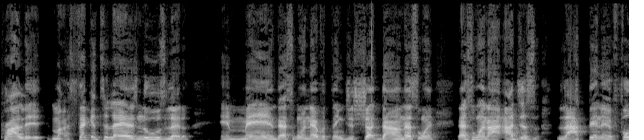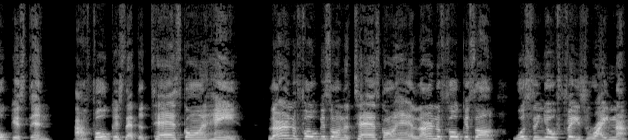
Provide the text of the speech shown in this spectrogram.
probably my second to last newsletter. And man, that's when everything just shut down. That's when that's when I, I just locked in and focused in. I focused at the task on hand. Learn to focus on the task on hand. Learn to focus on what's in your face right now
